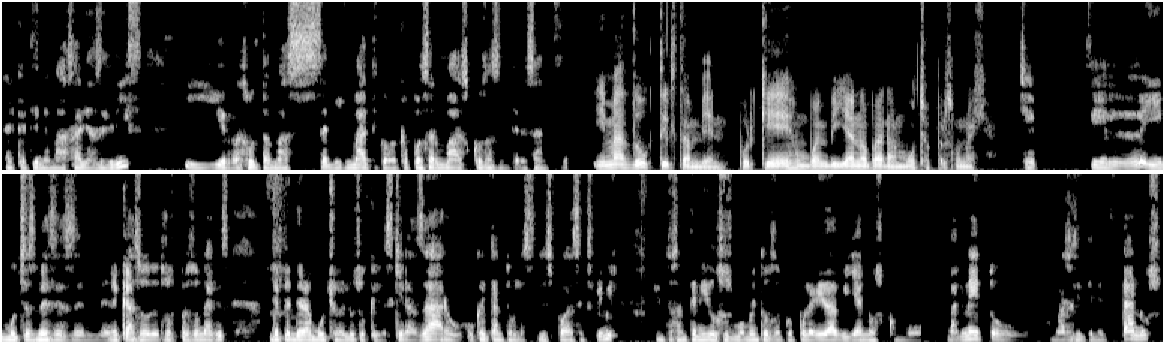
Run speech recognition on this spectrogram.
el que tiene más áreas de gris y resulta más enigmático, el que puede ser más cosas interesantes y más dúctil también, porque es un buen villano para muchos personajes. Sí, y muchas veces en, el caso de otros personajes dependerá mucho del uso que les quieras dar o, qué tanto les, les, puedas exprimir. Entonces han tenido sus momentos de popularidad villanos como Magneto o más recientemente Thanos,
